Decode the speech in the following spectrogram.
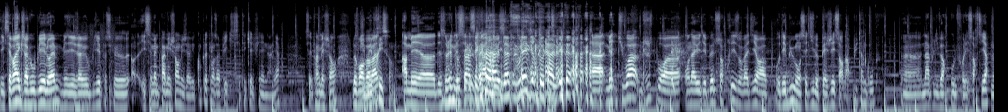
League. C'est vrai que j'avais oublié l'OM, mais j'avais oublié parce que. Et c'est même pas méchant, mais j'avais complètement zappé qui s'était qualifié l'année dernière. C'est pas méchant. Le mal. mépris, ça. Ah, mais euh, désolé, mais c'est Total. c'est grave. il, a- il voulait dire total. Euh, mais tu vois, juste pour. euh, on a eu des belles surprises, on va dire, au début où on s'est dit le PSG sort d'un putain de groupe. Euh, Naples, Liverpool, faut les sortir. Ouais.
